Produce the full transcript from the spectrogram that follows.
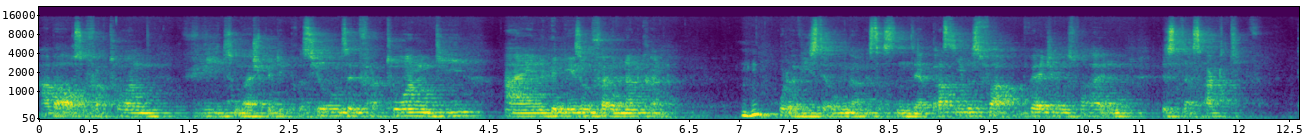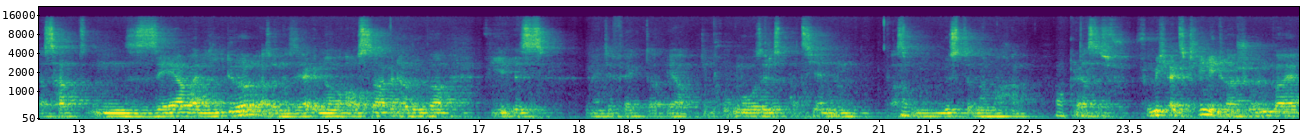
Aber auch so Faktoren wie zum Beispiel Depressionen sind Faktoren, die eine Genesung verhindern können. Mhm. Oder wie ist der Umgang? Ist das ein sehr passives Bewältigungsverhalten? Ist das aktiv? Das hat eine sehr valide, also eine sehr genaue Aussage darüber, wie ist im Endeffekt ja, die Prognose des Patienten, was mhm. müsste man machen. Okay. Das ist für mich als Kliniker schön, weil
